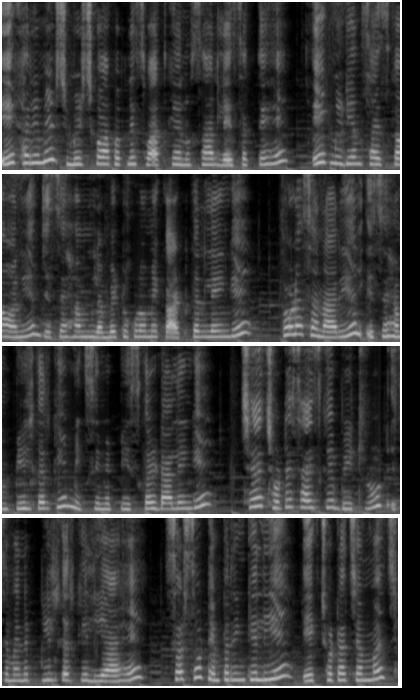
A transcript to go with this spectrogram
एक हरी मिर्च मिर्च को आप अपने स्वाद के अनुसार ले सकते हैं। एक मीडियम साइज़ का ऑनियन जिसे हम लंबे टुकड़ों में काट कर लेंगे। थोड़ा सा नारियल, इसे हम पील करके मिक्सी में पीस कर डालेंगे। छह छोटे साइज़ के बीट रूट इसे मैंने पील करके लिया है। सरसों टेम्परिंग के लिए एक छोटा चम्मच,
